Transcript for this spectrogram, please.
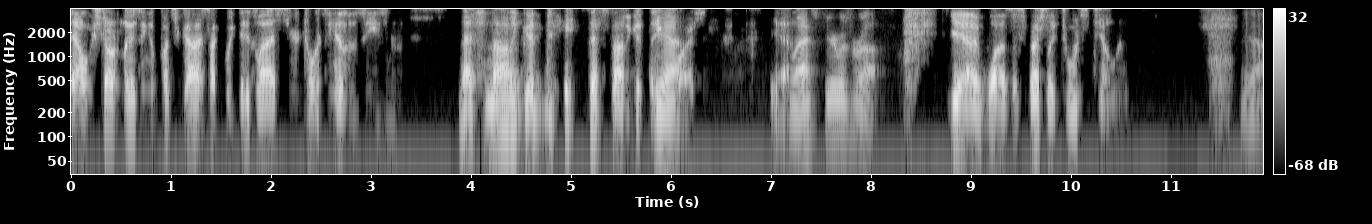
Now we start losing a bunch of guys like we did last year towards the end of the season. That's not a good. that's not a good thing yeah. for us. Yeah, last year was rough. Yeah, it was, especially towards Tillman. Yeah.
